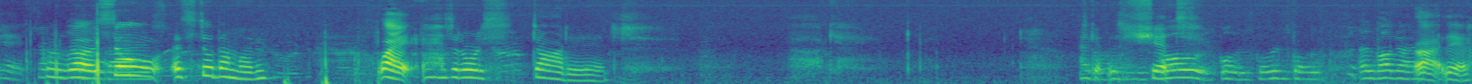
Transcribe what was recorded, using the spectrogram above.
Yeah, Yeah, Oh, bro, it's still, it's still downloading. Wait, has it already started? Okay. Hang get this shit. Let's let's let's. Let's. Right there,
